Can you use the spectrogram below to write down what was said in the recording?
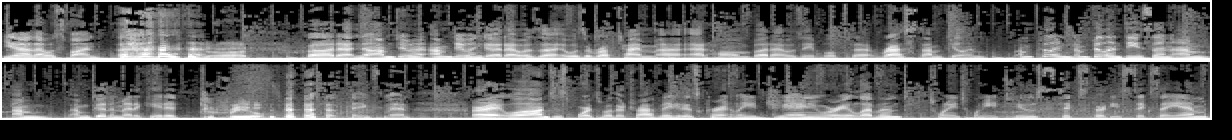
Yeah, that was fun. God. But uh, no, I'm doing I'm doing good. I was uh, it was a rough time uh, at home, but I was able to rest. I'm feeling I'm feeling I'm feeling decent. I'm I'm I'm good and medicated. Good for you. Thanks, man. All right, well, on to sports weather traffic. It is currently January 11th, 2022, 6:36 a.m.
